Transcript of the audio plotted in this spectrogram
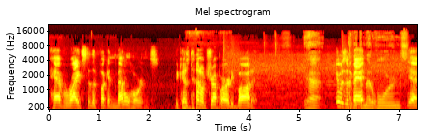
have rights to the fucking metal horns because Donald Trump already bought it. Yeah, It was a I bad, metal horns. yeah,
